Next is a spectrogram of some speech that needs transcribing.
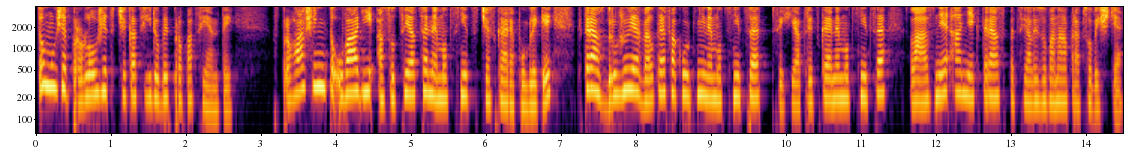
To může prodloužit čekací doby pro pacienty. V prohlášení to uvádí Asociace nemocnic České republiky, která združuje velké fakultní nemocnice, psychiatrické nemocnice, lázně a některá specializovaná pracoviště.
